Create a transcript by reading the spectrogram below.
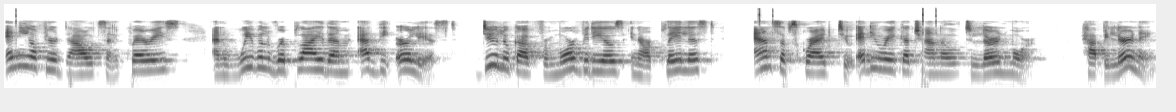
any of your doubts and queries and we will reply them at the earliest. Do look out for more videos in our playlist and subscribe to Edureka channel to learn more. Happy learning!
